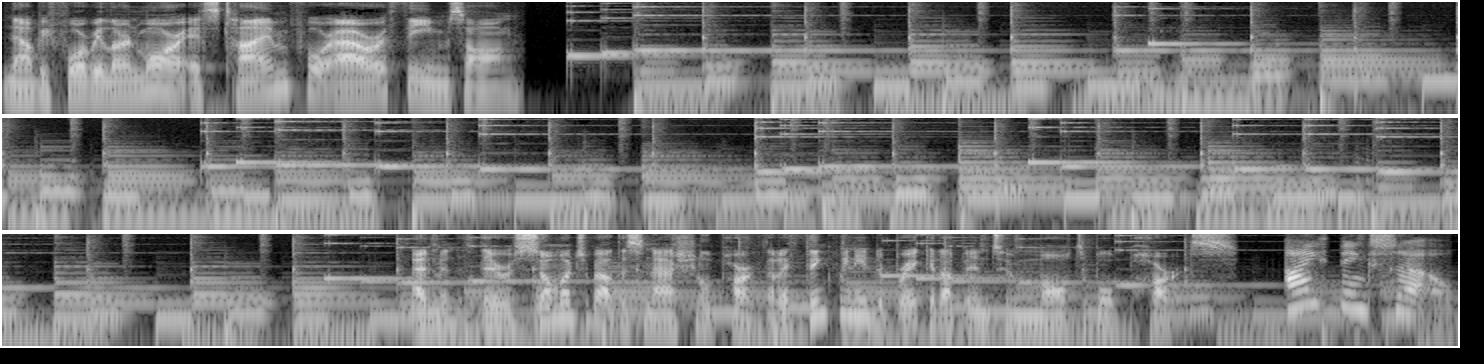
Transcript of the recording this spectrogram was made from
Now, before we learn more, it's time for our theme song. Edmund, there is so much about this national park that I think we need to break it up into multiple parts. I think so.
